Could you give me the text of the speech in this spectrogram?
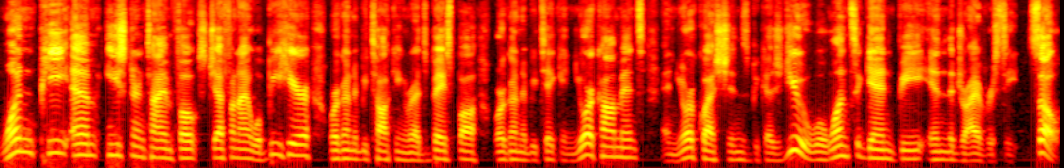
1 p.m. Eastern Time, folks. Jeff and I will be here. We're going to be talking Reds baseball. We're going to be taking your comments and your questions because you will once again be in the driver's seat. So,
